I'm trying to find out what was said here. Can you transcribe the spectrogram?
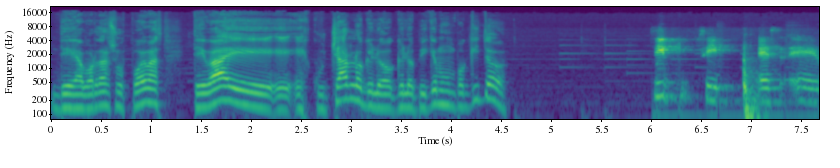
de, abordar sus poemas. ¿Te va a escucharlo, que lo, que lo piquemos un poquito? Sí, sí, es eh,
